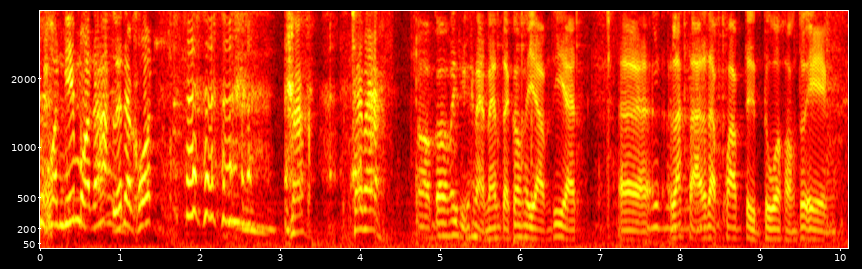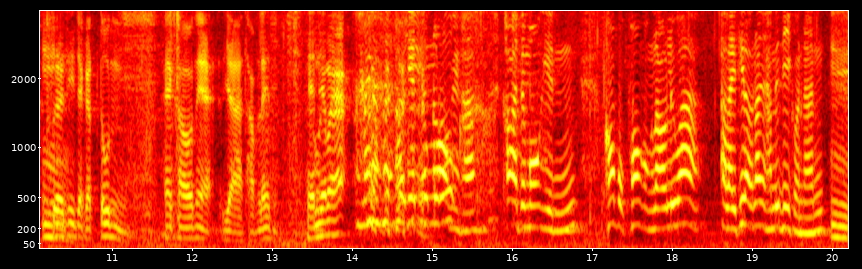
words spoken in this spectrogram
ทุกคนยิ้มหมดนะฮะเหลือแต่โค้ดนะใช่ไหม ก็ก็ไม่ถึงขนาดนั้นแต่ก็พยายามที่จะเอ่อรักษาระดับความตื่นตัวของตัวเอง เพื่อที่จะกระตุ้นให้เขาเนี่ยอย่าทำเล่น เห็นใช่ไหมฮะไม่เขาเครียดข้างนอกไงคะเขาอาจจะมองเห็นข้อบกพร่องของเราหรือว่าอะไรที่เราน่าจะทำได้ดีกว่านั้นอืม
